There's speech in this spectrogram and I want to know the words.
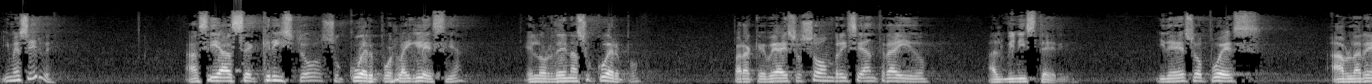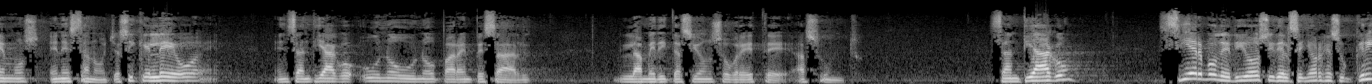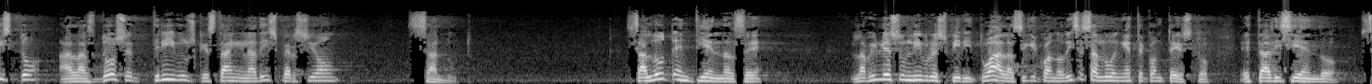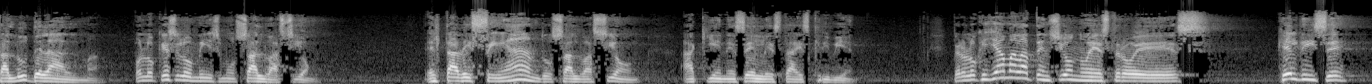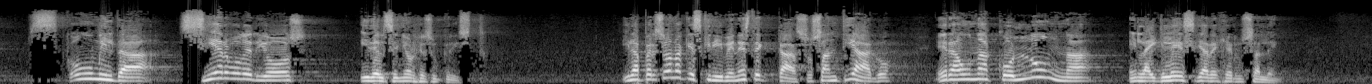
Y me sirve. Así hace Cristo, su cuerpo es la iglesia, Él ordena su cuerpo para que vea a esos hombres y sean traídos al ministerio. Y de eso pues hablaremos en esta noche. Así que leo en Santiago 1.1 para empezar la meditación sobre este asunto. Santiago, siervo de Dios y del Señor Jesucristo, a las doce tribus que están en la dispersión, salud. Salud, entiéndase, la Biblia es un libro espiritual, así que cuando dice salud en este contexto, está diciendo salud del alma, o lo que es lo mismo, salvación. Él está deseando salvación a quienes Él está escribiendo. Pero lo que llama la atención nuestro es que Él dice, con humildad, siervo de Dios y del Señor Jesucristo. Y la persona que escribe, en este caso, Santiago, era una columna en la iglesia de Jerusalén.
